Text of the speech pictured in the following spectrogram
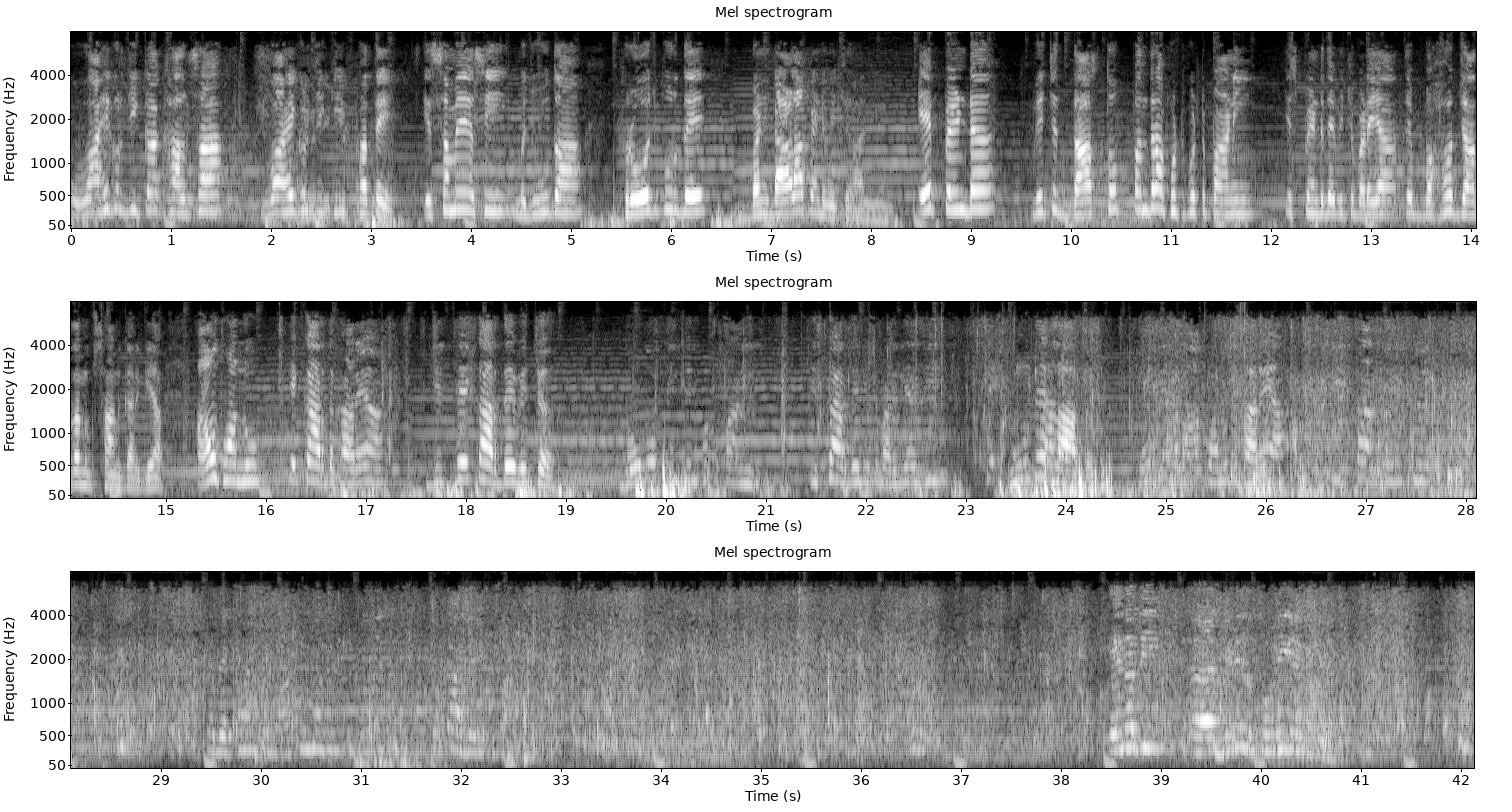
ਵਾਹਿਗੁਰੂ ਜੀ ਕਾ ਖਾਲਸਾ ਵਾਹਿਗੁਰੂ ਜੀ ਕੀ ਫਤਿਹ। ਇਸ ਸਮੇਂ ਅਸੀਂ ਮੌਜੂਦ ਹਾਂ ਫਿਰੋਜ਼ਪੁਰ ਦੇ ਬੰਡਾਲਾ ਪਿੰਡ ਵਿੱਚ। ਇਹ ਪਿੰਡ ਵਿੱਚ 10 ਤੋਂ 15 ਫੁੱਟ ਫੁੱਟ ਪਾਣੀ ਇਸ ਪਿੰਡ ਦੇ ਵਿੱਚ ਵੜਿਆ ਤੇ ਬਹੁਤ ਜ਼ਿਆਦਾ ਨੁਕਸਾਨ ਕਰ ਗਿਆ। ਆਓ ਤੁਹਾਨੂੰ ਇਹ ਘਰ ਦਿਖਾ ਰਿਹਾ ਜਿੱਥੇ ਘਰ ਦੇ ਵਿੱਚ 2-2 3-3 ਫੁੱਟ ਪਾਣੀ ਇਸ ਘਰ ਦੇ ਵਿੱਚ ਵੜ ਗਿਆ ਸੀ ਤੇ ਹੁਣ ਦੇ ਹਾਲਾਤ ਹੁਣ ਦੇ ਹਾਲਾਤ ਤੁਹਾਨੂੰ ਦਿਖਾ ਰਹੇ ਹਾਂ ਕਿ ਇਸ ਘਰ ਦੇ ਵਿੱਚ ਇਹ ਦੇਖੋ ਇਹ ਬਾਥਰੂਮਾਂ ਦੇ ਵਿੱਚ ਪਾਣੀ ਤੇ ਘਰ ਦੇ ਵਿੱਚ ਪਾਣੀ। ਇਹਨਾਂ ਦੀ ਜਿਹੜੀ ਰਸੋਈ ਹੈਗੀ ਹੈ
